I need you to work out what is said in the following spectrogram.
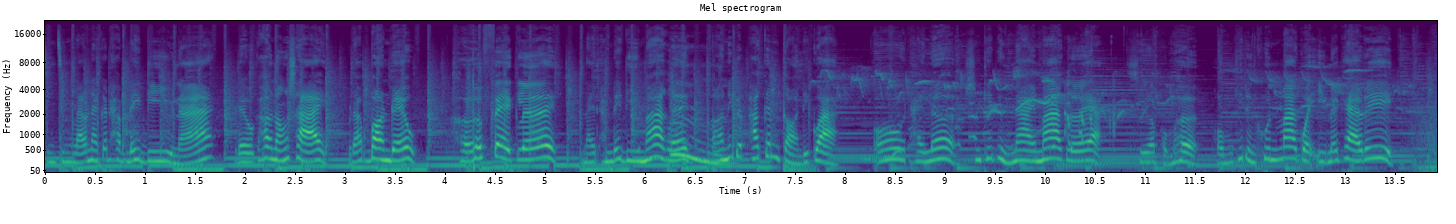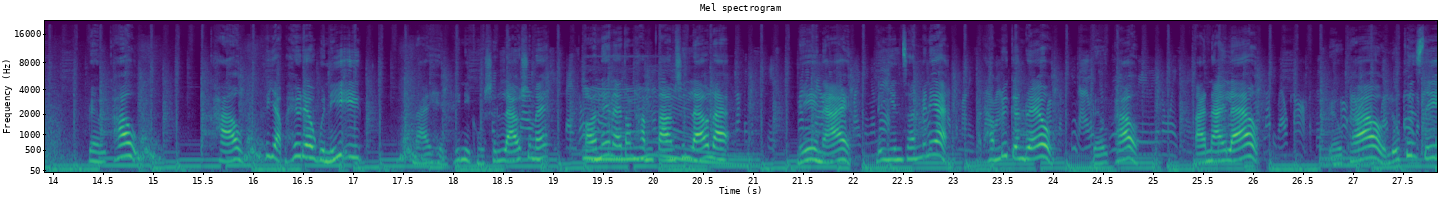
จริงๆ แล้วนายก็ทำได้ดีอยู่นะ เร็วเข้าน้องชาย รับบอลเร็วเพอร์เฟกเลย นายทำได้ดีมากเลยอืมตอนนี้ไปพักกันก่อนดีกว่า โอ้ไทเลอร์ ฉันคิดถึงนายมากเลยอะ่ะฉันชื่อผมเหอะ ผมคิดถึงคุณมากกว่าอีกนะแครี่ เร็วเข้าคาวขยับให้เร็วกว่านี้อีก นายเห็นเทคนิคของฉันแล้วใช่ไหม ตอนนี้นายต้องทำตามฉันแล้วแหละ นี่นาย ได้ยินฉันไหมเนี่ย มาทำด้วยกันเร็ว เร็วเข้า ตานายแล้ว เร็วเข้า ลุกขึ้นสิ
